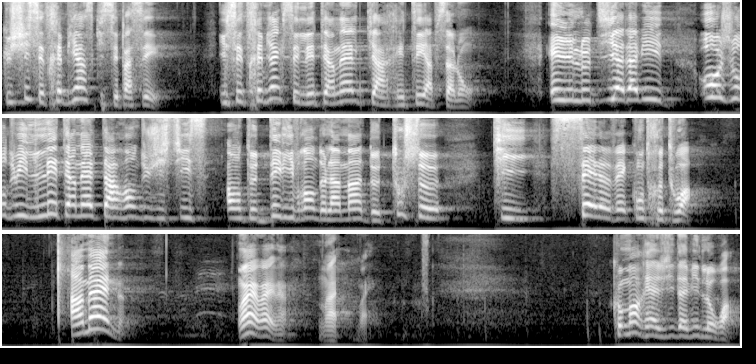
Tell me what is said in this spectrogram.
que Chi sait très bien ce qui s'est passé. Il sait très bien que c'est l'Éternel qui a arrêté Absalom. Et il le dit à David, aujourd'hui l'Éternel t'a rendu justice en te délivrant de la main de tous ceux qui s'élevaient contre toi. Amen. Ouais, ouais, ouais, ouais. Comment réagit David le roi?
